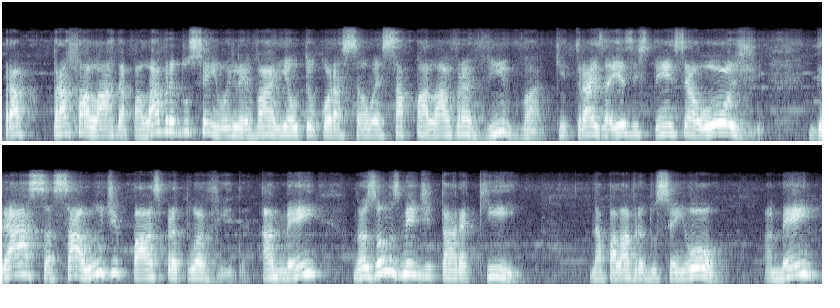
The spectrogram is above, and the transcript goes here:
para falar da palavra do Senhor e levar aí ao teu coração essa palavra viva que traz a existência hoje graça, saúde e paz para a tua vida. Amém? Nós vamos meditar aqui na palavra do Senhor. Amém?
